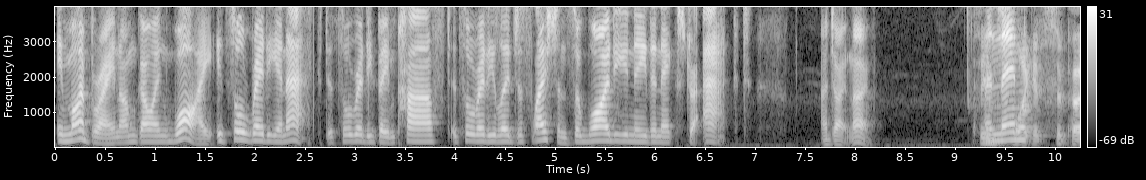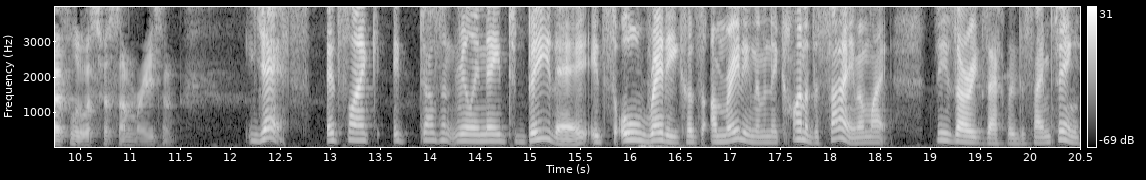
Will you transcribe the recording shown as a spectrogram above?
in my brain, I'm going, why? It's already an act. It's already been passed. It's already legislation. So why do you need an extra act? I don't know. Seems then- like it's superfluous for some reason. Yes, it's like it doesn't really need to be there. It's already because I'm reading them and they're kind of the same. I'm like, these are exactly the same thing.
